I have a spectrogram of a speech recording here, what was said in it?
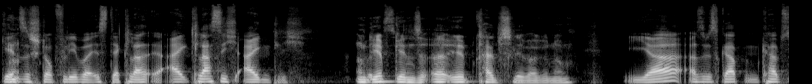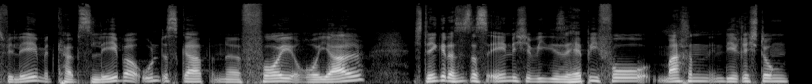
Gänsestopfleber ist der Kla äh, klassisch eigentlich. Und ihr habt, Gänse, äh, ihr habt Kalbsleber genommen. Ja, also es gab ein Kalbsfilet mit Kalbsleber und es gab eine Foie Royale. Ich denke, das ist das ähnliche wie diese Happy Faux machen in die Richtung.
